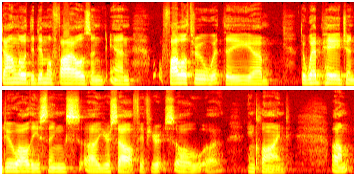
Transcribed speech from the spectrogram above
download the demo files and, and follow through with the, um, the web page and do all these things uh, yourself if you're so uh, inclined. Um,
